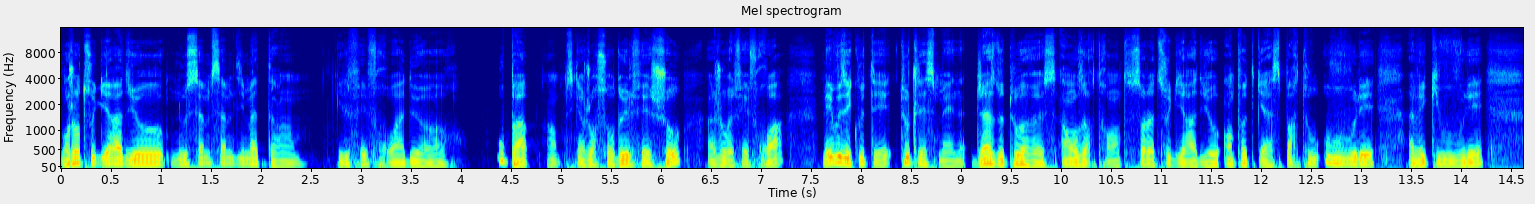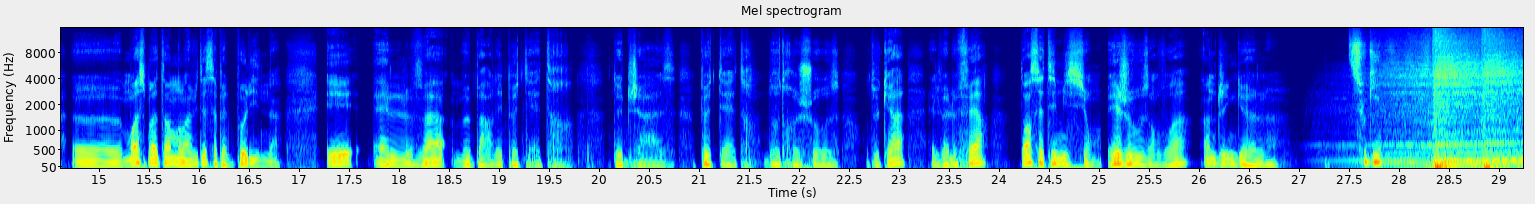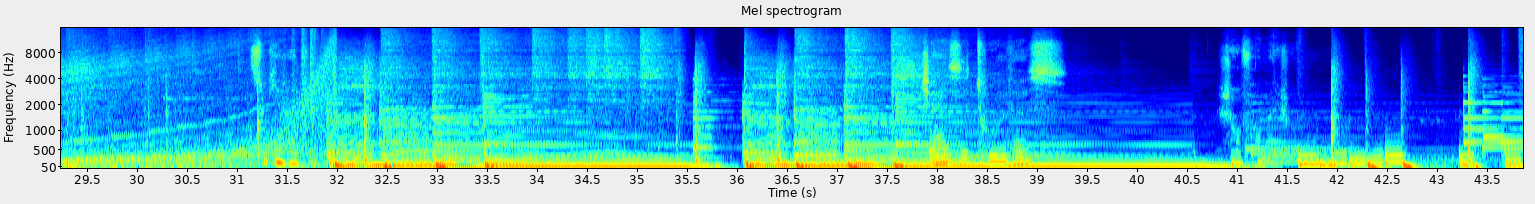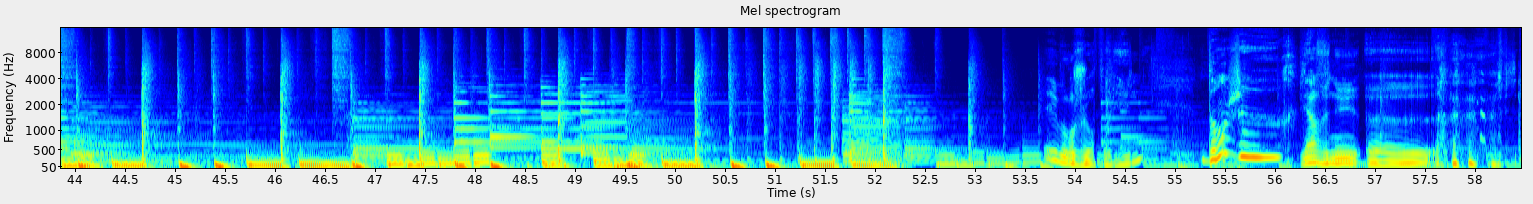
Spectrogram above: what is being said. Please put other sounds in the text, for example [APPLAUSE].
Bonjour Tsugi Radio, nous sommes samedi matin, il fait froid dehors. Ou pas, hein, parce qu'un jour sur deux il fait chaud, un jour il fait froid. Mais vous écoutez toutes les semaines Jazz de Two of Us à 11h30 sur la Tsugi Radio, en podcast, partout où vous voulez, avec qui vous voulez. Euh, moi ce matin, mon invité s'appelle Pauline et elle va me parler peut-être de jazz, peut-être d'autres choses. En tout cas, elle va le faire dans cette émission. Et je vous envoie un jingle. Tsugi. Tsugi Radio. Jazz The Two of Us. Jean Fromageau. Et bonjour Pauline. Bonjour. Bienvenue. euh, [LAUGHS]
